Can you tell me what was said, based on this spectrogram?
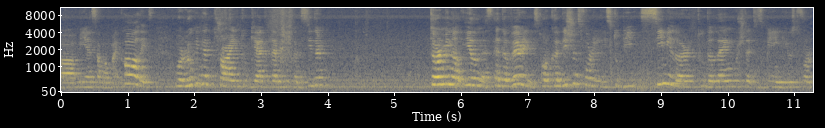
uh, me and some of my colleagues, we're looking at trying to get them to consider terminal illness at the very least, or conditions for release to be similar to the language that is being used for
